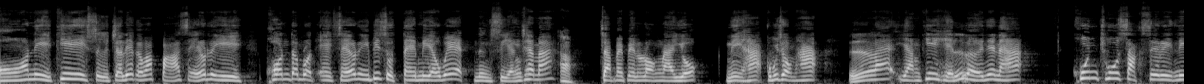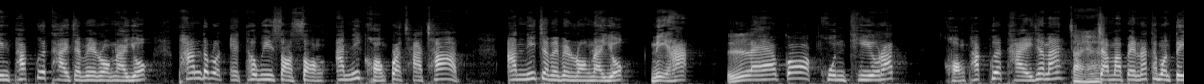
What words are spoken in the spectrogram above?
อ๋อ นี่ที่สื่อจะเรียกกันว่าป๋าเสรีพลตำรวจเอกเสรีพิสุทธิ์เตมียเวทหนึ่งเสียงใช่ไหมครับ จะไปเป็นรองนายกนี่ฮะคุณผู้ชมฮะ และอย่างที่เห็นเลยเนี่ยนะฮะคุณชูศักดิ์สิรินินพักเพื่อไทยจะเป็นรองนายก พันตำรวจเอกทวีสอดส่อง อันนี้ของประชาชาติ อันนี้จะไปเป็นรองนายกนี่ฮะแล้วก็คุณธีรัตน์ของพักเพื่อไทยใช่ไหมใช่ฮะ จะมาเป็นรัฐมนตรี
